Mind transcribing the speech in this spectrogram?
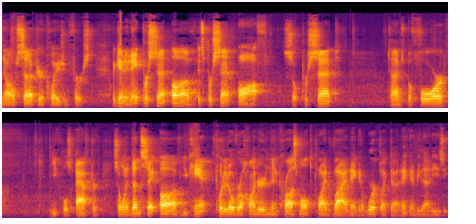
No, set up your equation first. Again, it ain't percent of, it's percent off. So percent times before equals after. So when it doesn't say of, you can't put it over 100 and then cross multiply, divide. It ain't going to work like that. It ain't going to be that easy.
